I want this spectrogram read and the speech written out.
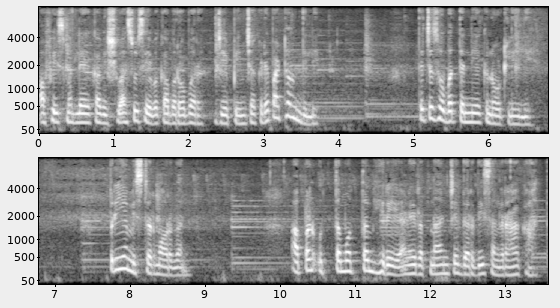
ऑफिसमधल्या एका विश्वासू सेवकाबरोबर जे पिनच्याकडे पाठवून दिली. त्याच्यासोबत त्यांनी एक नोट लिहिली. प्रिय मिस्टर मॉर्गन आपण उत्तमोत्तम हिरे आणि रत्नांचे दर्दी संग्राहक आहात.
